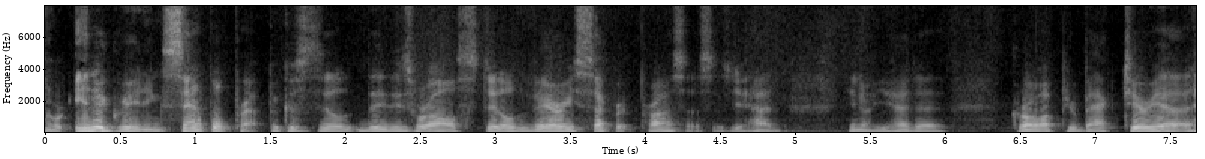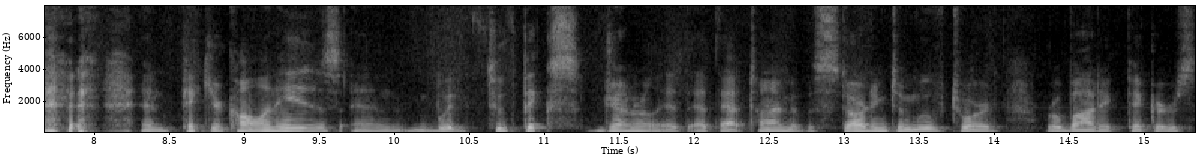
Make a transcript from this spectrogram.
or integrating sample prep because these were all still very separate processes. You had you know, you had to grow up your bacteria and pick your colonies and with toothpicks generally at, at that time it was starting to move toward robotic pickers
